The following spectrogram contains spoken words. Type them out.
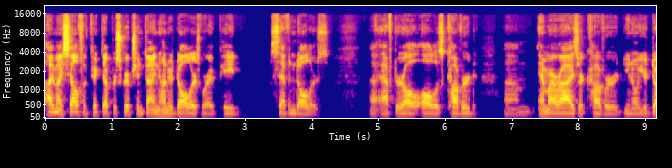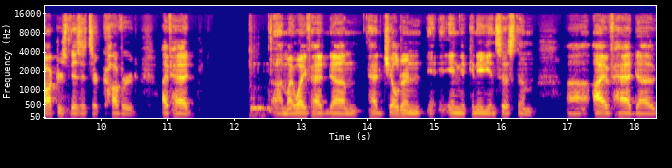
I myself have picked up prescription nine hundred dollars where I paid seven dollars. Uh, after all, all is covered. Um, MRIs are covered. You know, your doctor's visits are covered. I've had uh, my wife had um, had children in, in the Canadian system. Uh, I've had uh,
